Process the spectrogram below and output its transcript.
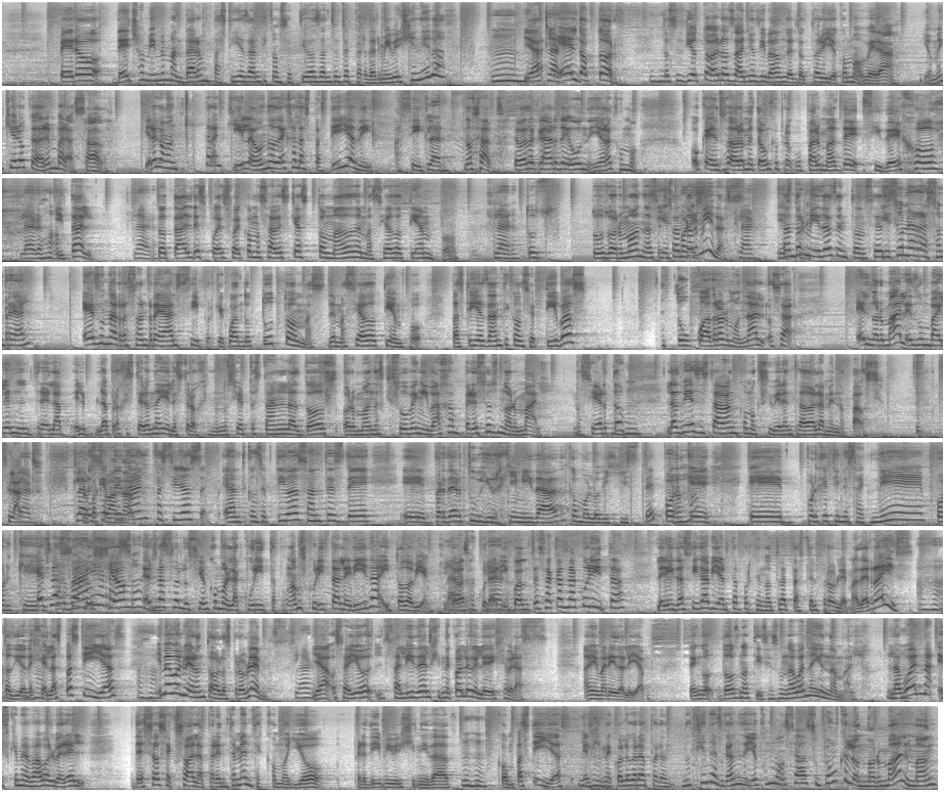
Pero de hecho a mí me mandaron pastillas anticonceptivas antes de perder mi virginidad. Mm, ¿Ya? El doctor. Entonces yo todos los años iba donde el doctor y yo como, verá, yo me quiero quedar embarazada. Y era como, tranquila, uno deja las pastillas y así. Claro. No sabes, te vas a quedar de una. Y yo era como, ok, entonces ahora me tengo que preocupar más de si dejo claro. y tal. Claro. Total, después fue como, sabes que has tomado demasiado tiempo. Claro. Tus, tus hormonas están dormidas. Claro. Están dormidas, entonces... ¿Y es una razón real? Es una razón real, sí, porque cuando tú tomas demasiado tiempo pastillas anticonceptivas, tu cuadro hormonal, o sea, el normal es un baile entre la, progesterona y el estrógeno, ¿no es cierto? Están las dos hormonas que suben y bajan, pero eso es normal, ¿no es cierto? Las mías estaban como que si hubiera entrado a la menopausia. Claro, claro es que te dan pastillas anticonceptivas antes de eh, perder tu virginidad, como lo dijiste, porque, eh, porque tienes acné, porque es la solución, es la solución como la curita. Pongamos curita a la herida y todo bien, te vas a curar. Y cuando te sacas la curita, la herida sigue abierta porque no trataste el problema de raíz. Entonces yo dejé las pastillas y me volvieron todos los problemas. Ya, o sea, yo salí del ginecólogo y le dije, verás, a mi marido le llamo. Tengo dos noticias, una buena y una mala. La buena es que me va a volver el, deseo sexual, aparentemente, como yo perdí mi virginidad con pastillas, el ginecólogo era, pero no tienes ganas. Y yo como, o sea, supongo que lo normal, man.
